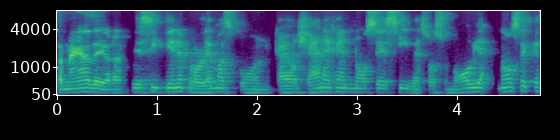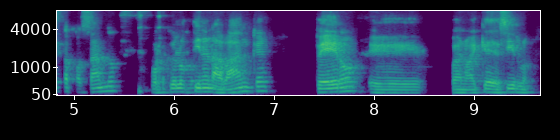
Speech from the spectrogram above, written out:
Ganas de llorar. Sí, sí tiene problemas con Kyle Shanahan, no sé si besó a su novia, no sé qué está pasando, por qué lo tienen a banca, pero eh, bueno, hay que decirlo.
